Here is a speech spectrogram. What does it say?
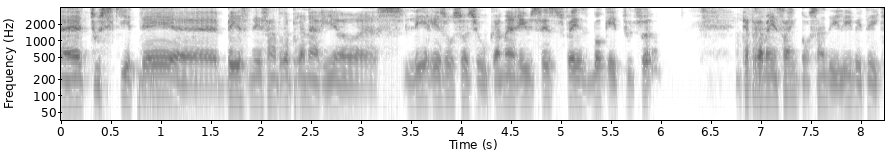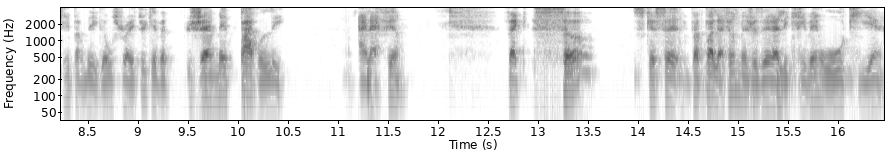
euh, tout ce qui était euh, business, entrepreneuriat, euh, les réseaux sociaux, comment réussir sur Facebook et tout ça, 85% des livres étaient écrits par des ghostwriters qui n'avaient jamais parlé à la firme. Fait que ça, ce que c'est, pas à la firme, mais je veux dire à l'écrivain ou au client.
